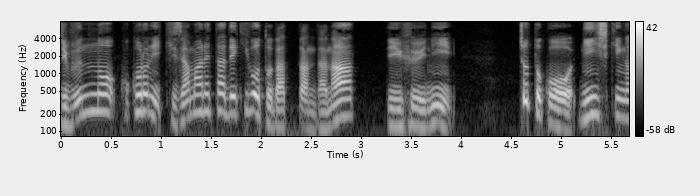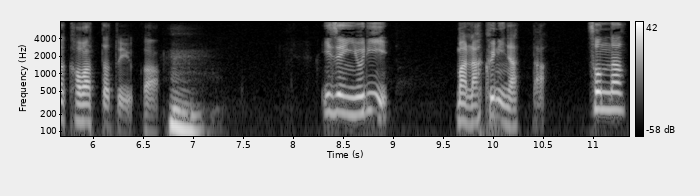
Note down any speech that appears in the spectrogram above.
自分の心に刻まれた出来事だったんだなっていうふうにちょっとこう、認識が変わったというか、うん、以前より、まあ楽になった。そんな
